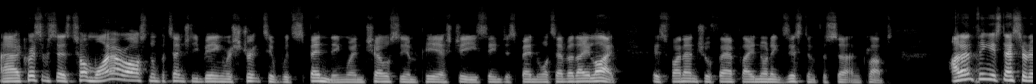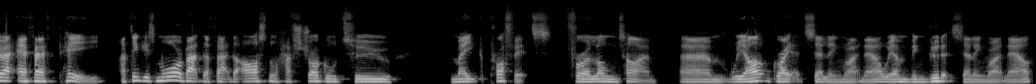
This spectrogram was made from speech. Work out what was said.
Uh, Christopher says, Tom, why are Arsenal potentially being restricted with spending when Chelsea and PSG seem to spend whatever they like? Is financial fair play non existent for certain clubs? I don't think it's necessarily about FFP. I think it's more about the fact that Arsenal have struggled to make profits for a long time. Um, we aren't great at selling right now. We haven't been good at selling right now.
